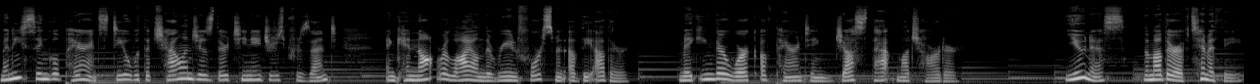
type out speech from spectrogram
many single parents deal with the challenges their teenagers present and cannot rely on the reinforcement of the other making their work of parenting just that much harder. Eunice, the mother of Timothy,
